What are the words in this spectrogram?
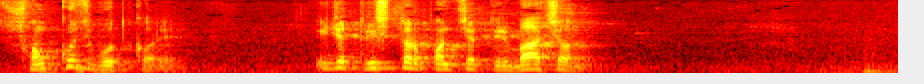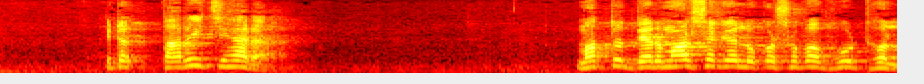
সংকোচ বোধ করে। এই যে ত্রিস্তর পঞ্চায়েত নির্বাচন এটা তারই চেহারা। মাত্র দেড় মাস আগে লোকসভা ভোট হল।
